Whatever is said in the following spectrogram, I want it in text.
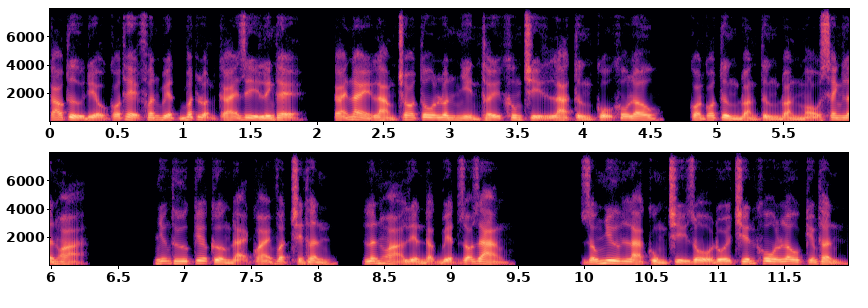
Cáo tử điệu có thể phân biệt bất luận cái gì linh thể, cái này làm cho tô luân nhìn thấy không chỉ là từng cổ khô lâu, còn có từng đoàn từng đoàn màu xanh lân hỏa. Những thứ kia cường đại quái vật trên thân, lân hỏa liền đặc biệt rõ ràng. Giống như là cùng chỉ rổ đối chiến khô lâu kiếm thần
